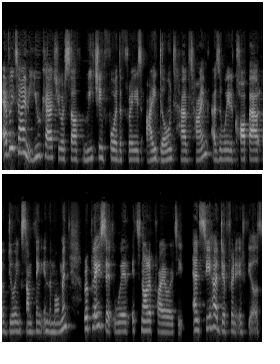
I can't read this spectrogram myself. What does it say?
every time you catch yourself reaching for the phrase, I don't have time, as a way to cop out of doing something in the moment, replace it with, it's not a priority, and see how different it feels.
